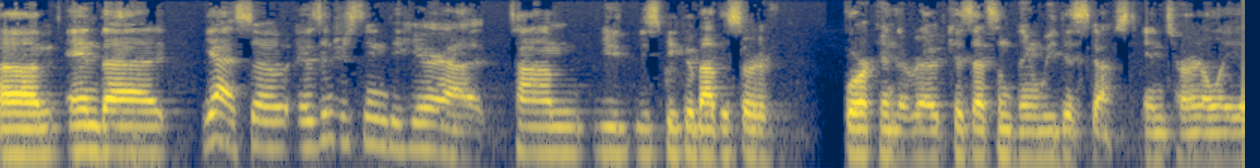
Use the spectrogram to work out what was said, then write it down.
Um, and uh, yeah, so it was interesting to hear uh, Tom you, you speak about the sort of fork in the road because that's something we discussed internally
